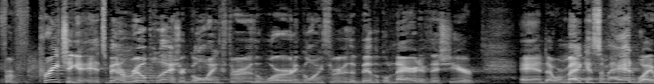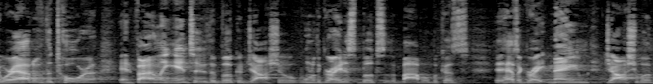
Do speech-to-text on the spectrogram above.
for preaching, it's been a real pleasure going through the Word and going through the biblical narrative this year. And uh, we're making some headway. We're out of the Torah and finally into the book of Joshua, one of the greatest books of the Bible because it has a great name, Joshua.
